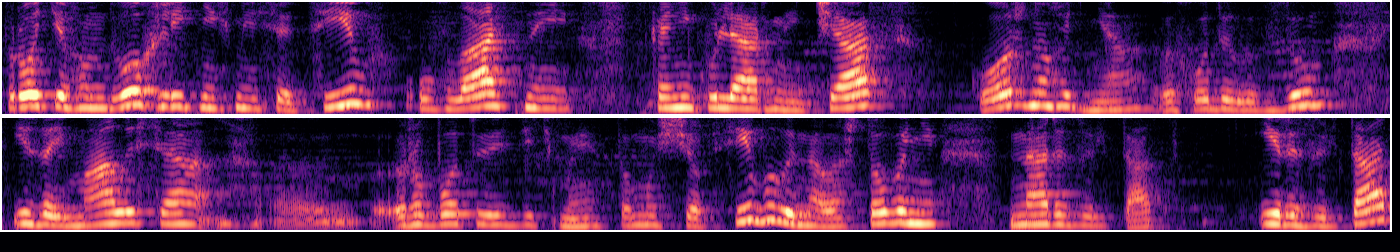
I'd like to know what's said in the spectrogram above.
протягом двох літніх місяців у власний канікулярний час кожного дня виходили в Zoom і займалися е, роботою з дітьми, тому що всі були налаштовані на результат. І результат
